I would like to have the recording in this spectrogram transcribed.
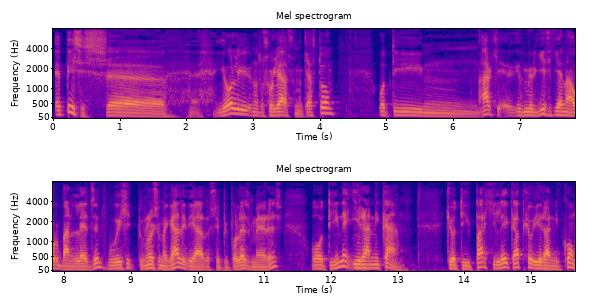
επίσης, ε, οι όλοι να το σχολιάσουμε και αυτό, ότι δημιουργήθηκε ένα urban legend που είχε, του γνώρισε μεγάλη διάδοση επί πολλές μέρες, ότι είναι Ιρανικά και ότι υπάρχει λέει κάποιο Ιρανικό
